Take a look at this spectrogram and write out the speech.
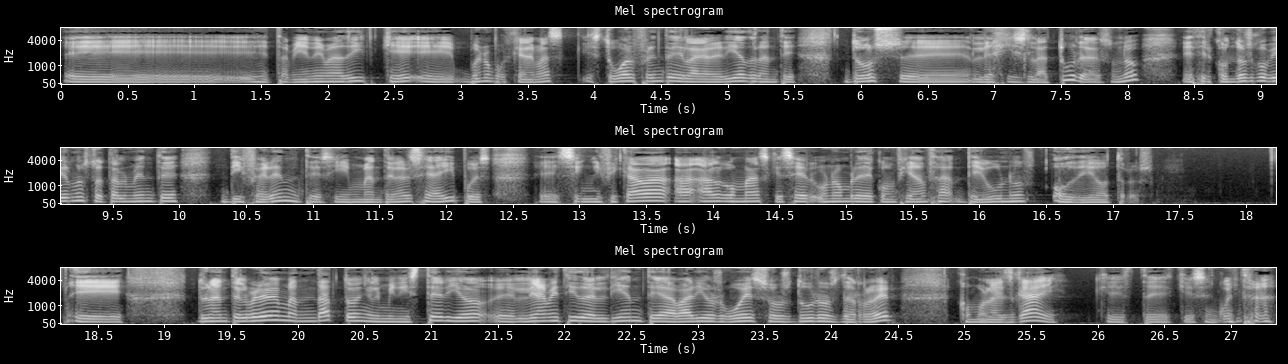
eh, también en Madrid, que eh, bueno, pues que además estuvo al frente de la galería durante dos legislaturas, ¿no? Es decir, con dos gobiernos totalmente diferentes y mantenerse ahí pues eh, significaba algo más que ser un hombre de confianza de unos o de otros. Eh, durante el breve mandato en el ministerio eh, le ha metido el diente a varios huesos duros de roer, como la SGAE, que, este, que se encuentra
